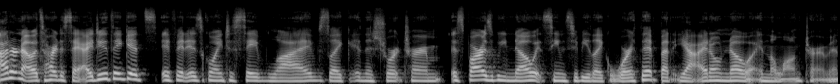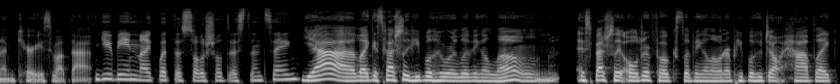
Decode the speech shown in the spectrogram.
I don't know. It's hard to say. I do think it's if it is going to save lives, like in the short term, as far as we know, it seems to be like worth it. But yeah, I don't know in the long term. And I'm curious about that. You mean like with the social distancing? Yeah. Like especially people who are living alone, especially older folks living alone or people who don't have like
